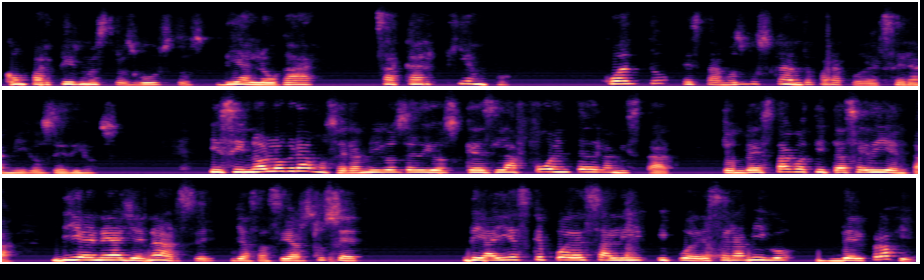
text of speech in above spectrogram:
compartir nuestros gustos, dialogar, sacar tiempo. ¿Cuánto estamos buscando para poder ser amigos de Dios? Y si no logramos ser amigos de Dios, que es la fuente de la amistad, donde esta gotita sedienta viene a llenarse y a saciar su sed, de ahí es que puede salir y puede ser amigo del prójimo.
